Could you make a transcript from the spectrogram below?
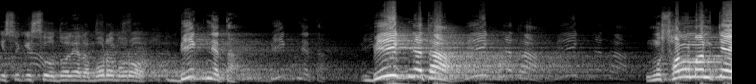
কিছু কিছু দলের বড় বড় বিগ নেতা বিগ নেতা, মুসলমানকে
